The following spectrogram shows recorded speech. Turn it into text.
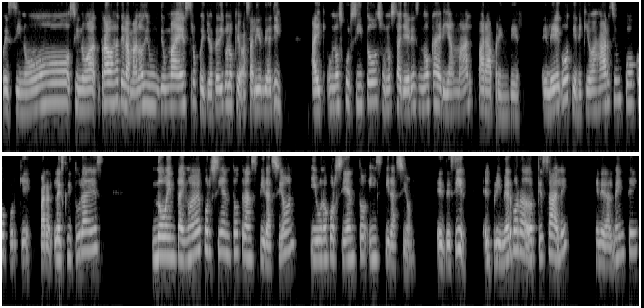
pues si no, si no trabajas de la mano de un, de un maestro, pues yo te digo lo que va a salir de allí. Hay unos cursitos, unos talleres, no caerían mal para aprender. El ego tiene que bajarse un poco porque para la escritura es 99% transpiración y 1% inspiración. Es decir, el primer borrador que sale, generalmente,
